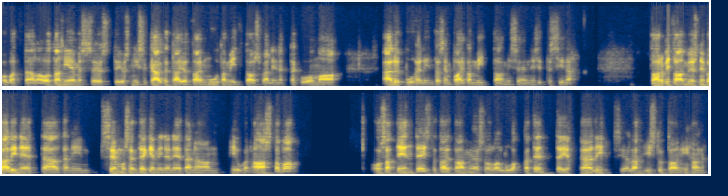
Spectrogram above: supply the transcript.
ovat täällä Otaniemessä, ja sitten jos niissä käytetään jotain muuta mittausvälinettä kuin omaa älypuhelinta sen paikan mittaamiseen, niin sitten siinä tarvitaan myös ne välineet täältä, niin semmoisen tekeminen etänä on hiukan haastavaa osa tenteistä taitaa myös olla luokkatenttejä, eli siellä istutaan ihan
